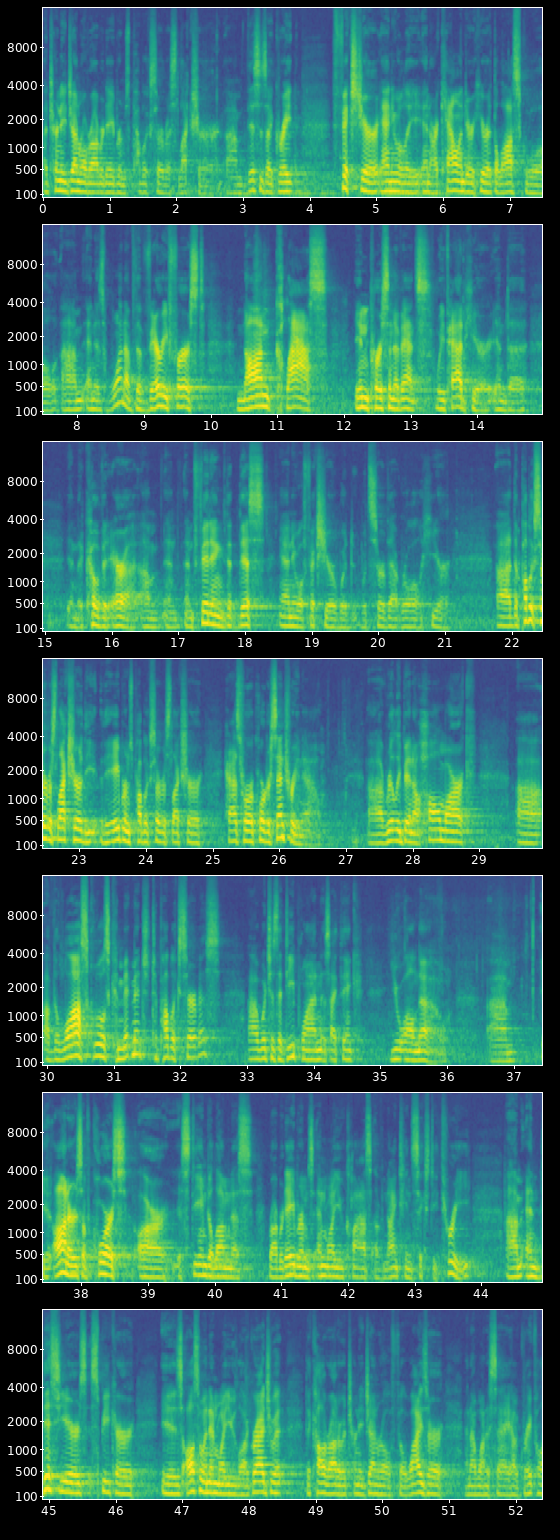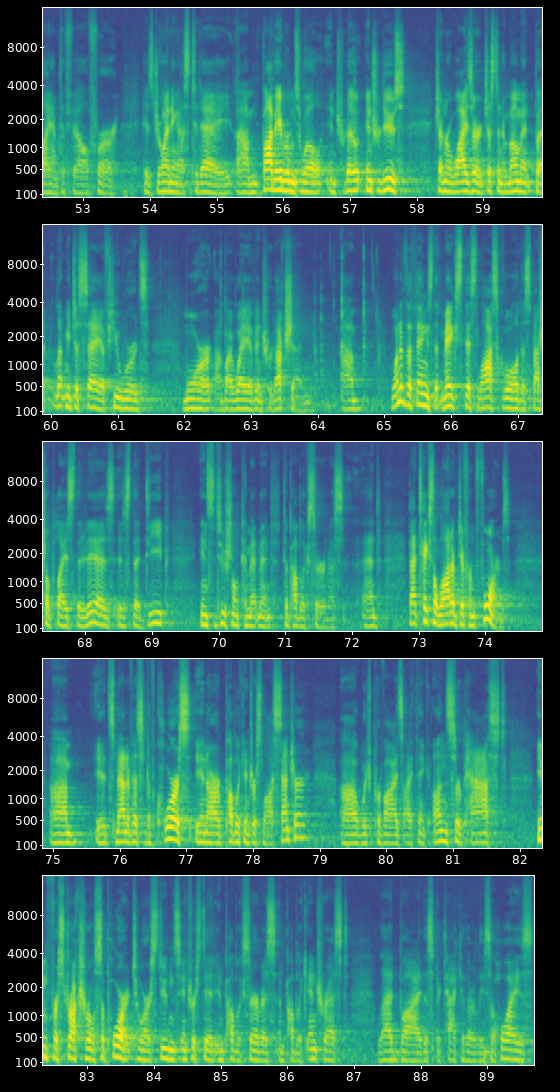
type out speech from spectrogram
Attorney General Robert Abrams Public Service Lecture. Um, this is a great fixture annually in our calendar here at the law school um, and is one of the very first non class in person events we've had here in the, in the COVID era, um, and, and fitting that this annual fixture would, would serve that role here. Uh, the public service lecture, the, the Abrams Public Service Lecture, has for a quarter century now uh, really been a hallmark uh, of the law school's commitment to public service, uh, which is a deep one, as I think you all know. Um, it honors, of course, our esteemed alumnus, Robert Abrams, NYU class of 1963. Um, and this year's speaker is also an NYU law graduate, the Colorado Attorney General, Phil Weiser, and I want to say how grateful I am to Phil for his joining us today. Um, Bob Abrams will introdu- introduce General Weiser just in a moment, but let me just say a few words more uh, by way of introduction. Um, one of the things that makes this law school the special place that it is is the deep institutional commitment to public service. And that takes a lot of different forms. Um, it's manifested, of course, in our Public Interest Law Center, uh, which provides, I think, unsurpassed infrastructural support to our students interested in public service and public interest, led by the spectacular Lisa Hoyes,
